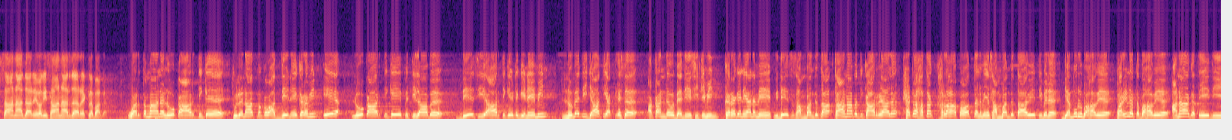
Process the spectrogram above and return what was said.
සහනාධාරය වගේ සහනාර්ධාරයක් ලබාගන්න. වර්තමාන ලෝක ආර්ථිකය තුලනාත්මකව අධ්‍යයනය කරමින් ඒ ලෝකාර්ථිකයේ ප්‍රතිලාභ දේශීය ආර්ථිකයට ගෙනේමින් නොබැදි ජාතියක් ලෙස අකණ්ඩව බැඳී සිටිමින් කරගෙන යන මේ විදේශ සම්බන්ධතා තානාපති කාර්යාල 67ක් හරහා පවත්වන මේ සම්බන්ධතාවයේ තිබෙන ගැඹුරු භාවය පරිණත භාවය අනාගතයේදී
